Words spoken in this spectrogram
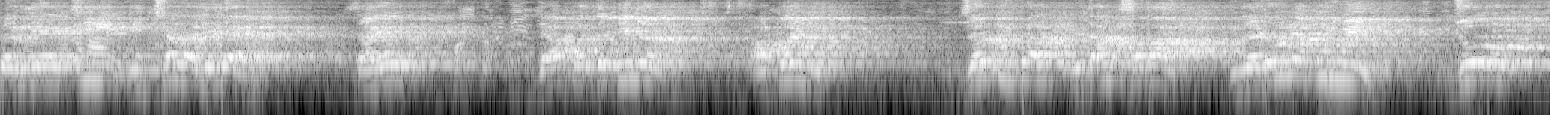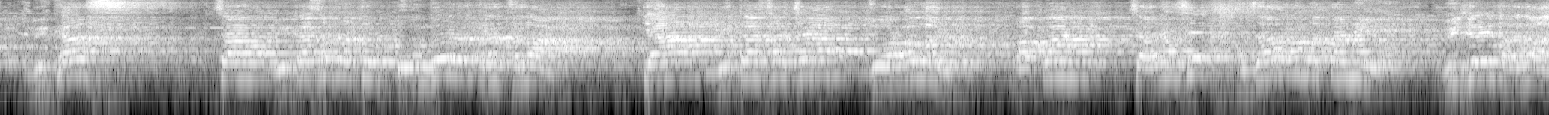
करण्याची इच्छा झालेली आहे. साहेब ज्या पद्धतीनं आपण जत विभाग विधानसभा लढवण्यापूर्वी जो विकासचा विकासाचा जो डोंगर रचला त्या विकासाच्या जोरावर आपण चाळीस एक हजार मताने विजय झाला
